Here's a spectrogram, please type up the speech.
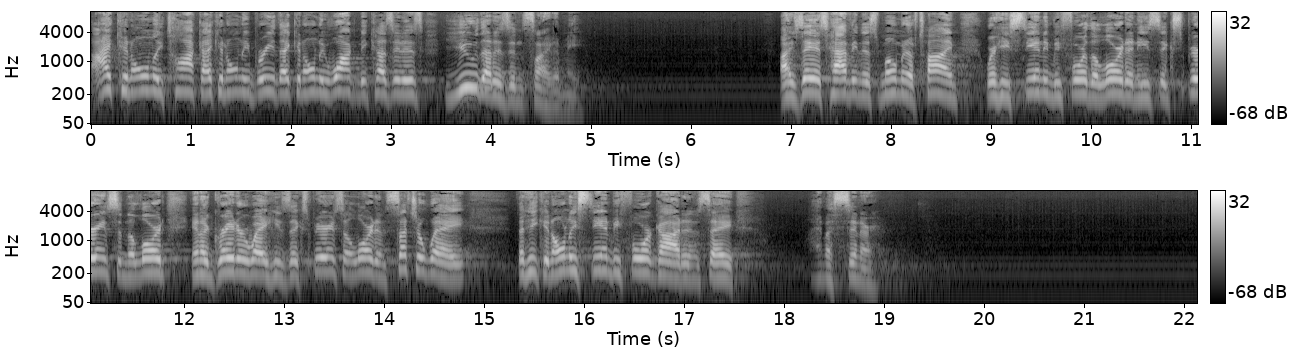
I can only talk, I can only breathe, I can only walk because it is you that is inside of me. Isaiah is having this moment of time where he's standing before the Lord and he's experiencing the Lord in a greater way. He's experiencing the Lord in such a way that he can only stand before God and say, I'm a sinner. See,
